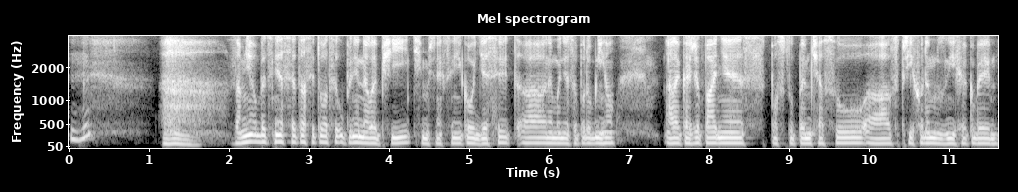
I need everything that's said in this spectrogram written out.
Ty? Mm-hmm. Za mě obecně se ta situace úplně nelepší, čímž nechci nikoho děsit a, nebo něco podobného, ale každopádně s postupem času a s příchodem různých jakoby,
